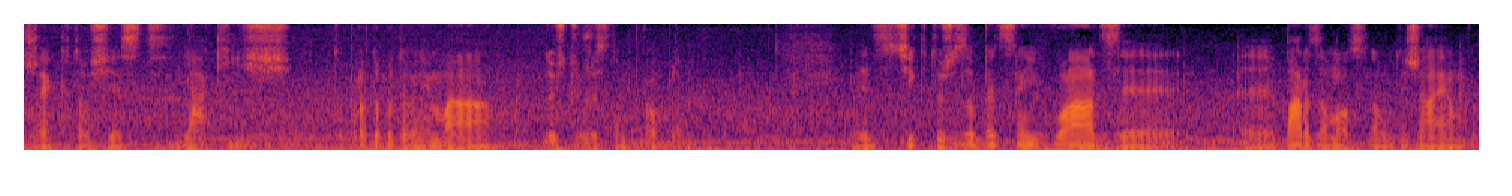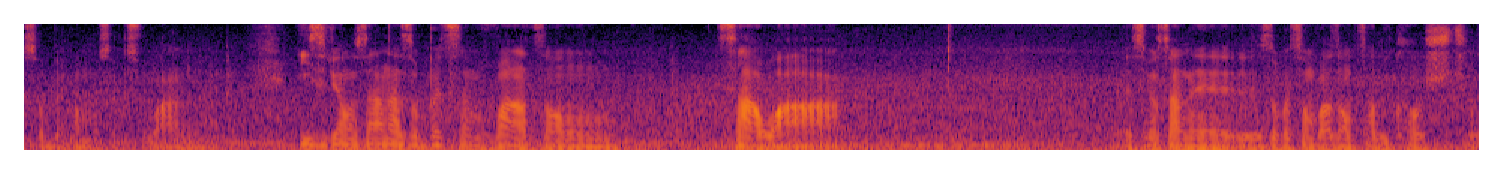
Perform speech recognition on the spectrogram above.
że ktoś jest jakiś, to prawdopodobnie ma dość duży z tym problem. Więc ci, którzy z obecnej władzy Y, bardzo mocno uderzają w osoby homoseksualne i związana z obecną władzą cała związany z obecną władzą cały kościół,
